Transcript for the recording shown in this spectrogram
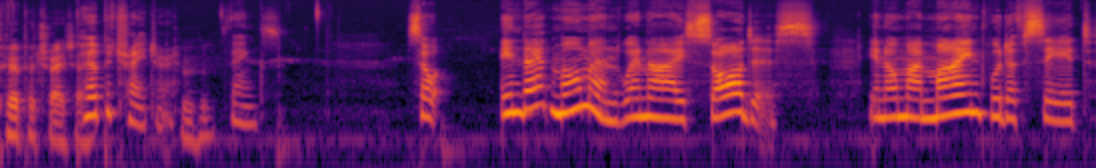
Perpetrator. perpetrator. Mhm. Thanks. So, in that moment when I saw this, you know, my mind would have said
